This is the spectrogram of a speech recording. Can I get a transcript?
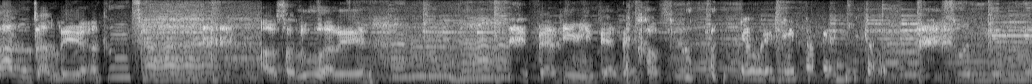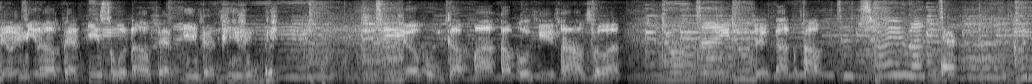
ลั่นจัดเลยอะของเธอเอาสรั่วเลยหันมาแฟนพี่มีแฟนนะครับเจ้าไว้มีคำเป็นที่สองส่วนหนึ่งในยังไม่มีนะครับ แฟนพี่โสดนะครับ แฟนพี่แฟนพี่แฟนพี่เดี๋ยวผมกลับมาครับโอเคครับ สวัสดีดวงใจดวงเจอกันครับจะใช้รักเธอคน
